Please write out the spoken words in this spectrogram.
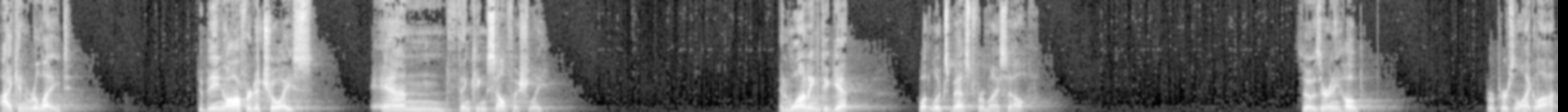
I can relate to being offered a choice and thinking selfishly and wanting to get what looks best for myself. So, is there any hope? For a person like Lot?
